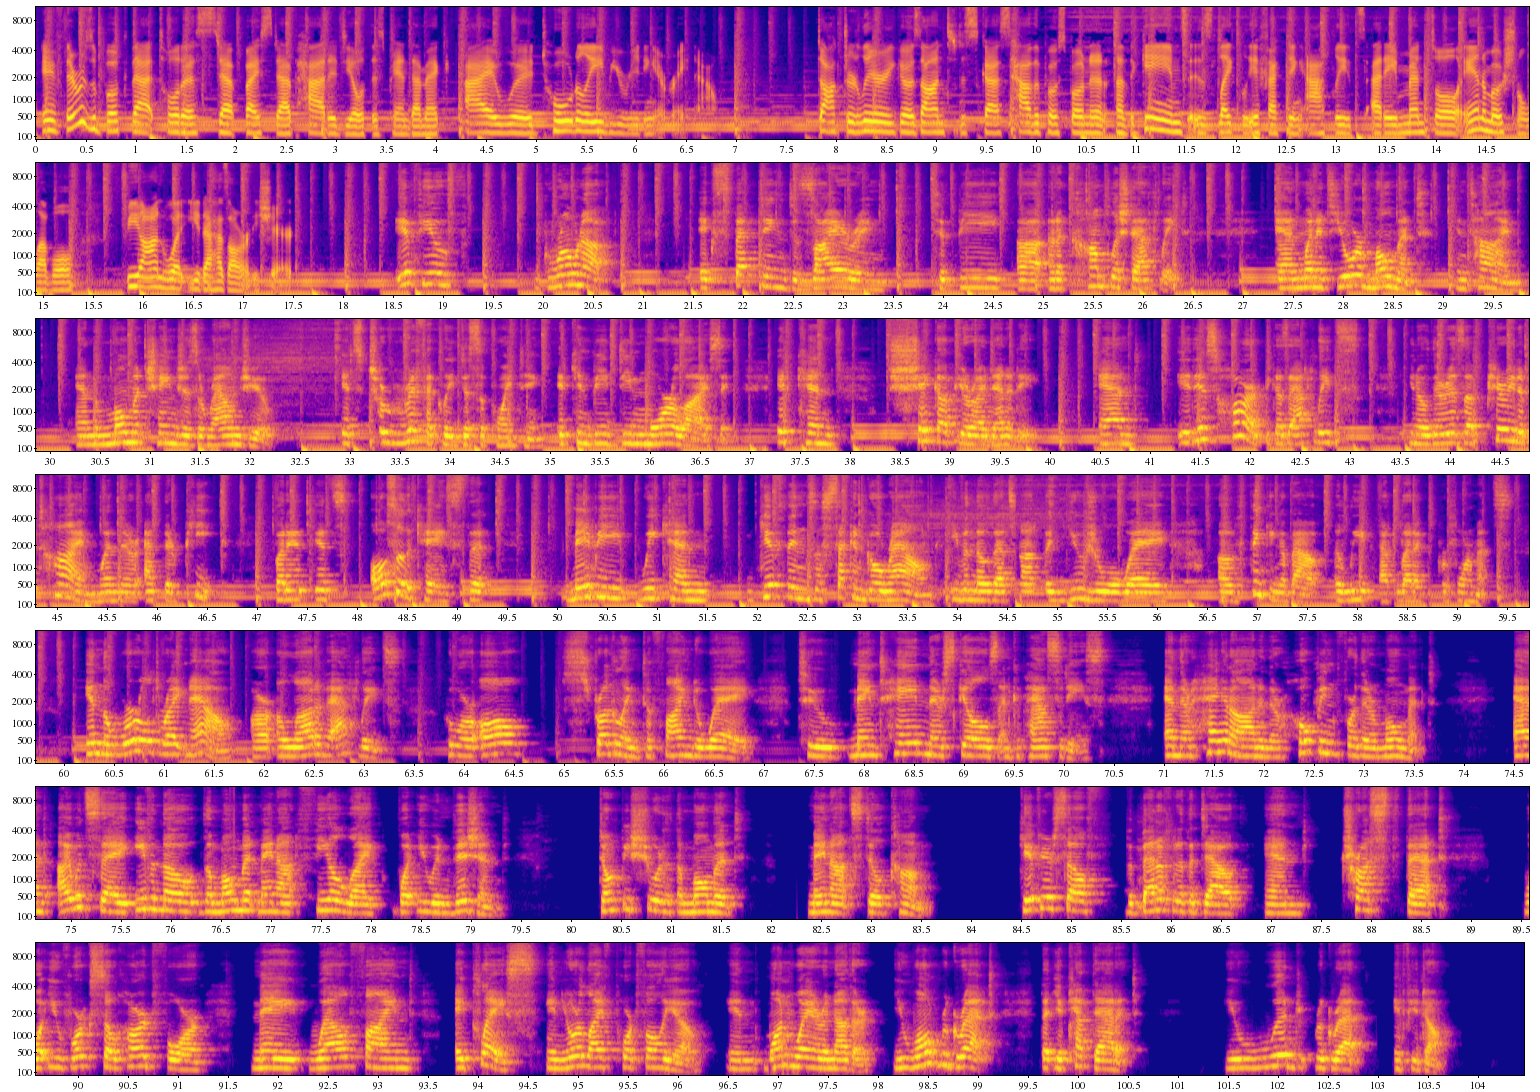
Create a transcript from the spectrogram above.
If there was a book that told us step by step how to deal with this pandemic, I would totally be reading it right now. Dr. Leary goes on to discuss how the postponement of the games is likely affecting athletes at a mental and emotional level beyond what Ida has already shared. If you've grown up expecting, desiring to be uh, an accomplished athlete, and when it's your moment in time and the moment changes around you, it's terrifically disappointing. It can be demoralizing it can shake up your identity. And it is hard because athletes, you know, there is a period of time when they're at their peak. But it, it's also the case that maybe we can give things a second go round, even though that's not the usual way of thinking about elite athletic performance. In the world right now are a lot of athletes who are all struggling to find a way to maintain their skills and capacities. And they're hanging on and they're hoping for their moment. And I would say, even though the moment may not feel like what you envisioned, don't be sure that the moment may not still come. Give yourself the benefit of the doubt and trust that what you've worked so hard for may well find a place in your life portfolio in one way or another, you won't regret that you kept at it. You would regret if you don't.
